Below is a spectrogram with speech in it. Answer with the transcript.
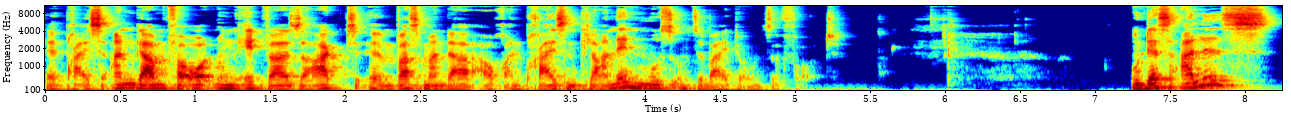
äh, Preisangabenverordnung etwa sagt, äh, was man da auch an Preisen klar nennen muss und so weiter und so fort. Und das alles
